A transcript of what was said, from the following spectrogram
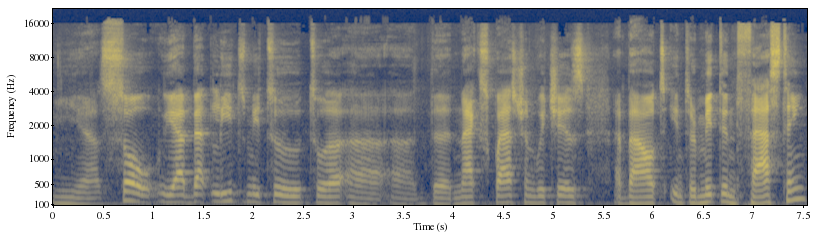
Yeah. So yeah, that leads me to to uh, uh, the next question, which is about intermittent fasting.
